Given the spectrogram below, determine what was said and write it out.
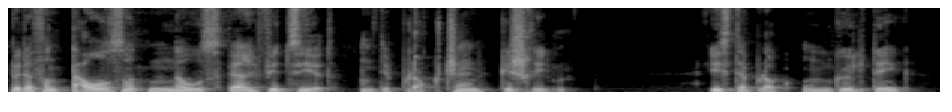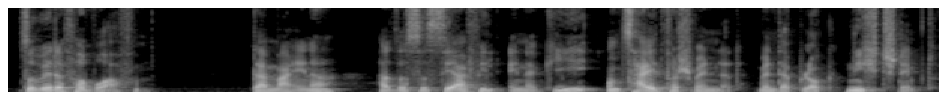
wird er von tausenden Nodes verifiziert und die Blockchain geschrieben. Ist der Block ungültig, so wird er verworfen. Der Miner hat also sehr viel Energie und Zeit verschwendet, wenn der Block nicht stimmt.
